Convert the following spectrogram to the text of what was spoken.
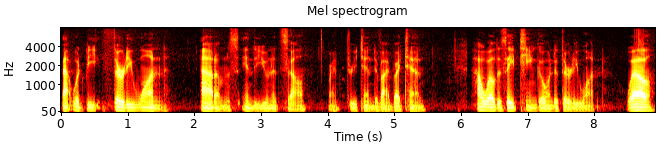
that would be 31 atoms in the unit cell, right? 310 divided by 10. How well does 18 go into 31? Well,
